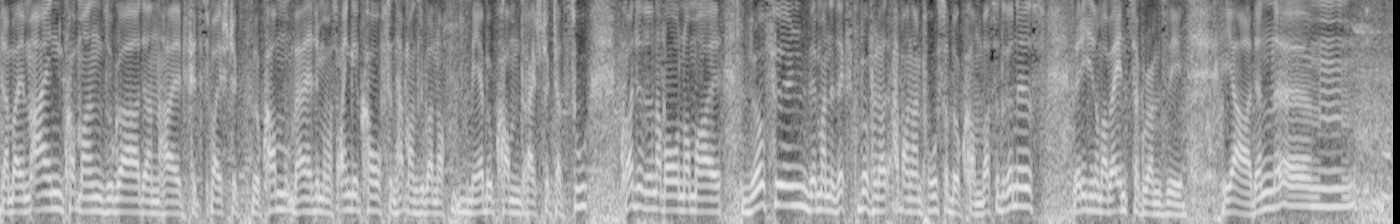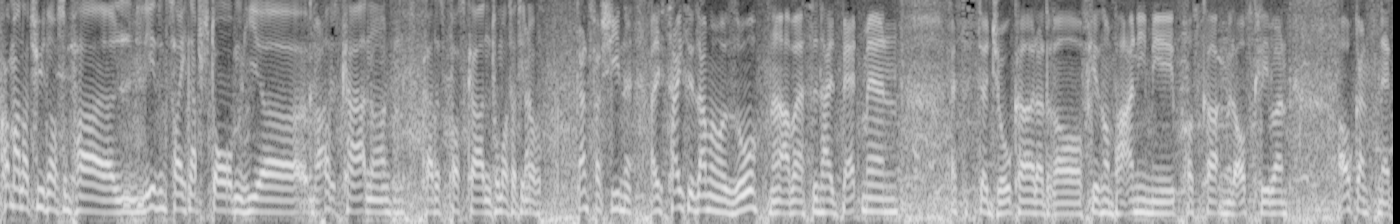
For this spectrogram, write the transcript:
Dann bei dem einen konnte man sogar dann halt für zwei Stück bekommen. Da hätte man was eingekauft, dann hat man sogar noch mehr bekommen, drei Stück dazu. Konnte dann aber auch nochmal würfeln. Wenn man eine sechs gewürfelt hat, hat man ein Poster bekommen. Was da drin ist, werdet ihr nochmal bei Instagram sehen. Ja, dann ähm, kommt man natürlich noch so ein paar Lesezeichen abstauben hier, Postkarten, gratis Postkarten. Thomas hat hier noch Ganz verschiedene. Also ich zeige es dir, sagen wir mal so, ne, aber es sind halt Batman, es ist der Joker da drauf, hier noch ein paar Anime-Postkarten mit Aufklebern. Auch ganz nett.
